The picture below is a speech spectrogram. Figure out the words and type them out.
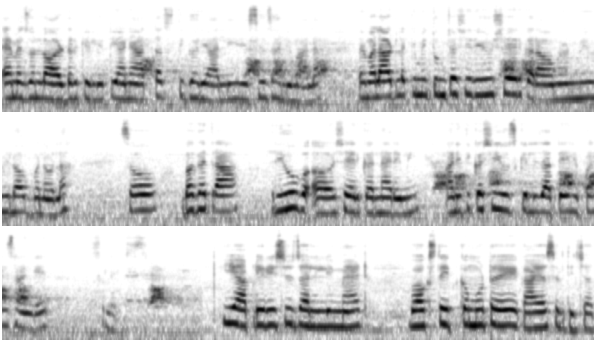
ॲमेझॉनला ऑर्डर केली होती आणि आत्ताच ती घरी आली रिसीव्ह झाली मला. तर मला वाटलं की मी तुमच्याशी रिव्ह्यू शेअर करावा म्हणून मी व्हिलॉग बनवला. सो बघत राहा रिव्ह्यू शेअर करणार आहे मी. आणि ती कशी यूज केली जाते हे पण सांगेन. सो लेट्स ही आपली रिसीव झालेली मॅट. बॉक्स तर इतकं मोठं आहे काय असेल तिच्यात?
